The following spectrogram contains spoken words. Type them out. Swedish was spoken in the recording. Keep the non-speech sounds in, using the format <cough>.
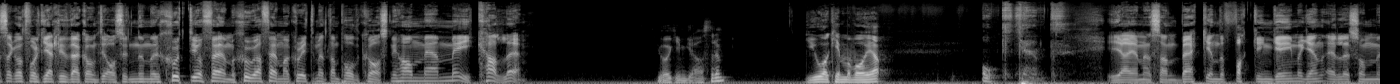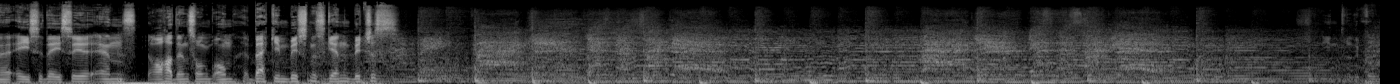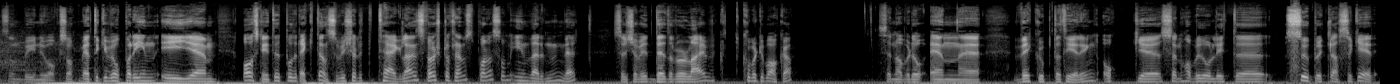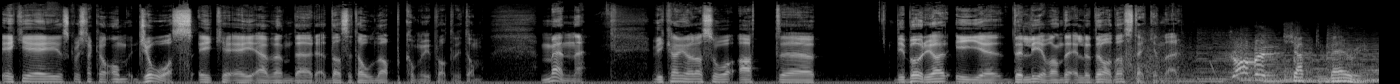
Jajamensan gott folk, hjärtligt välkommen till avsnitt nummer 75, 75 av Creative Metal Podcast. Ni har med mig, Kalle. Joakim Granström. Joakim Avoya. Och Kent. Jajamensan, back in the fucking game again, eller som eh, AC Daisy en, ja, hade en sång om, back in business again, bitches. Blir nu också. Men jag tycker vi hoppar in i eh, avsnittet på direkten, så vi kör lite taglines först och främst bara som invärmning där. Sen kör vi Dead or Alive, kommer tillbaka. Sen har vi då en eh, veckuppdatering och eh, sen har vi då lite superklassiker, a.k.a. ska vi snacka om Jaws, a.k.a. även där Does It Hold Up kommer vi prata lite om. Men, vi kan göra så att eh, vi börjar i eh, det levande eller dödas tecken där. Chuck Berry.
